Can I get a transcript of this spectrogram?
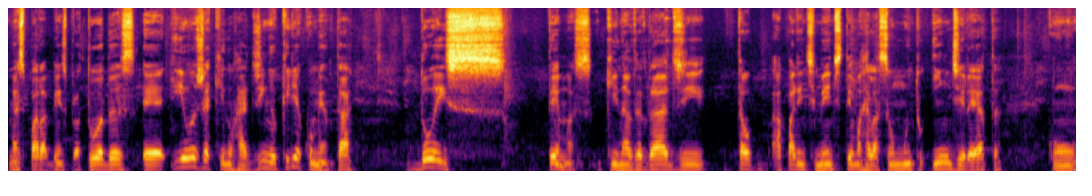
mas parabéns para todas. É, e hoje aqui no Radinho eu queria comentar dois temas que, na verdade, tal, aparentemente têm uma relação muito indireta com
